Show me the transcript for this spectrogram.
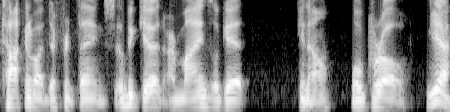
talking about different things. It'll be good. Our minds will get, you know, will grow. Yeah.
